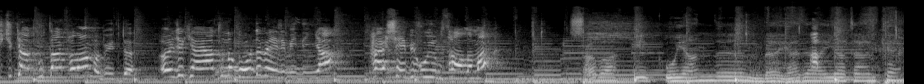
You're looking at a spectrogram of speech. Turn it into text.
Küçükken kurtlar falan mı büyüttü? Önceki hayatında bordo vereli miydin ya? Her şeye bir uyum sağlamak. Sabah ilk uyandığında ya da yatarken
